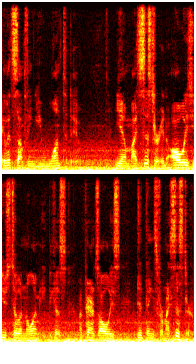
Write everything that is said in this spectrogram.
if it's something you want to do. You know, my sister, it always used to annoy me because my parents always did things for my sister.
